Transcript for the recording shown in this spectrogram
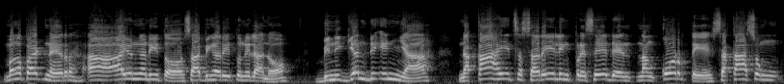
Mga partner, ah, ayon nga rito, sabi nga rito nila no, binigyan din niya na kahit sa sariling president ng korte sa kasong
